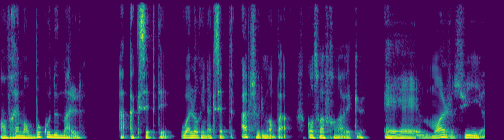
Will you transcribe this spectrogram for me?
ont vraiment beaucoup de mal à accepter, ou alors ils n'acceptent absolument pas qu'on soit franc avec eux. Et moi, je suis euh,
